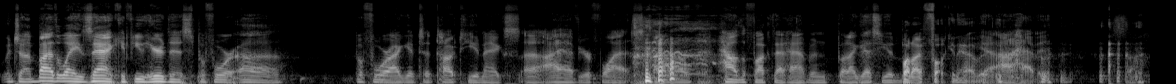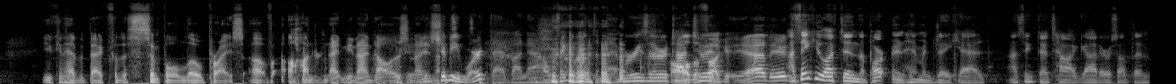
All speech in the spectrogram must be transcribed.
Which, uh, by the way, Zach, if you hear this before, uh, before I get to talk to you next, uh, I have your flask. I don't know how the fuck that happened, but I guess you. But I fucking have it. yeah, I have it. So You can have it back for the simple low price of $199.99. it should be worth that by now. Think about the memories that are tied all the to it. fucking yeah, dude. I think he left it in the apartment him and Jake had. I think that's how I got it or something.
